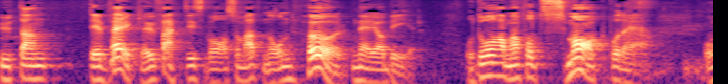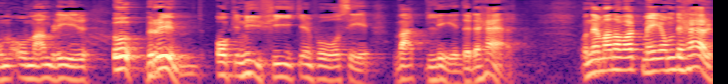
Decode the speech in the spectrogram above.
utan det verkar ju faktiskt vara som att någon hör när jag ber. Och då har man fått smak på det här. Och, och man blir upprymd och nyfiken på att se vart leder det här. Och när man har varit med om det här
